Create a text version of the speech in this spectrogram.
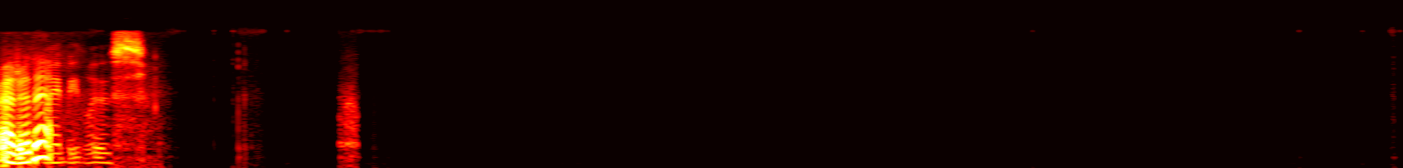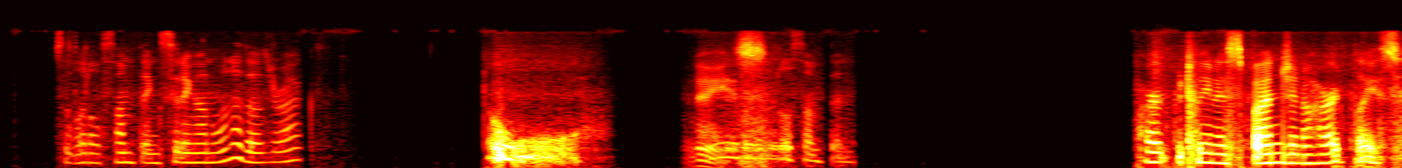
Roger that. might be loose. It's a little something sitting on one of those rocks. Oh, nice. a little something. Park between a sponge and a hard place,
